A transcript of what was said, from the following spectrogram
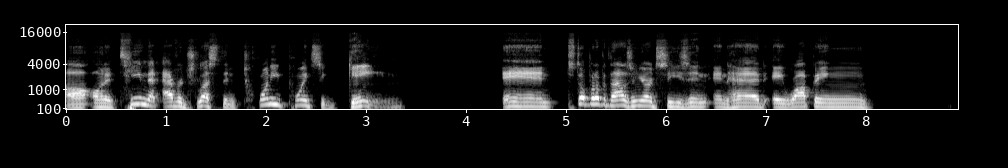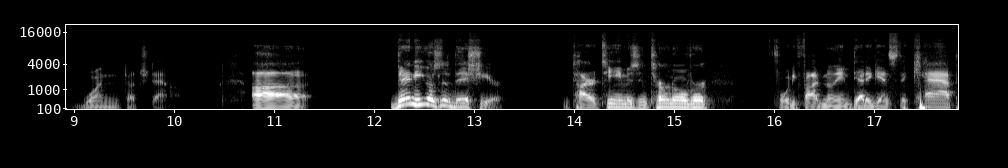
uh, on a team that averaged less than 20 points a game, and still put up a thousand yard season and had a whopping one touchdown. Uh, then he goes into this year. Entire team is in turnover, 45 million dead against the cap.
